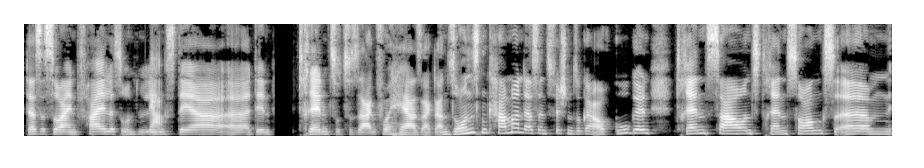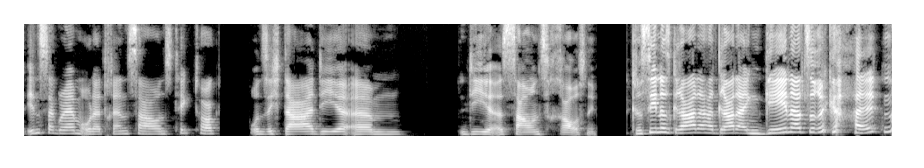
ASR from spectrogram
dass es so ein Pfeil ist unten links, ja. der äh, den Trend sozusagen vorhersagt. Ansonsten kann man das inzwischen sogar auch googeln. Trend Sounds, Trend Songs, ähm, Instagram oder Trend Sounds, TikTok und sich da die, ähm, die Sounds rausnehmen. Christine ist gerade, hat gerade einen Gena zurückgehalten,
